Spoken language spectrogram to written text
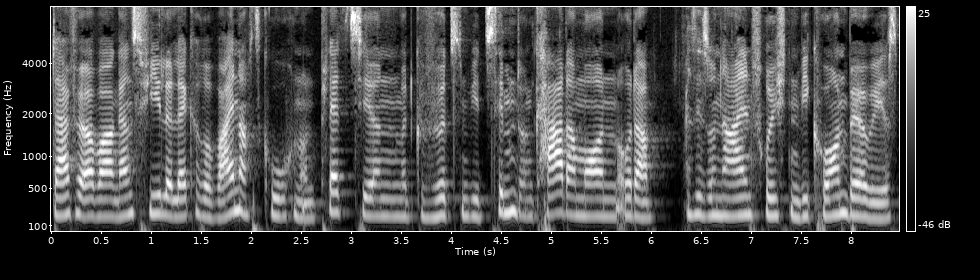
Dafür aber ganz viele leckere Weihnachtskuchen und Plätzchen mit Gewürzen wie Zimt und Kardamom oder saisonalen Früchten wie Cornberries.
